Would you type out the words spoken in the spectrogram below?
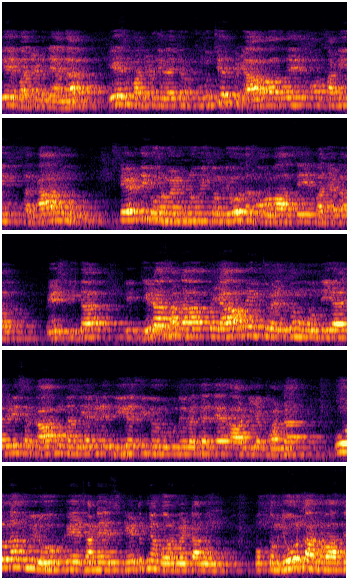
ਇਹ ਬਜਟ ਲਿਆਂਦਾ ਇਸ ਬਜਟ ਦੇ ਵਿੱਚ ਸਮੁੱਚੇ ਪੰਜਾਬ ਵਾਸਤੇ ਔਰ ਸਾਡੀ ਸਰਕਾਰ ਨੂੰ ਸਟੇਟ ਦੀ ਗਵਰਨਮੈਂਟ ਨੂੰ ਵੀ ਕਮਜ਼ੋਰ ਦਿਖਾਉਣ ਵਾਸਤੇ ਬਜਟ ਪੇਸ਼ ਕੀਤਾ ਕਿ ਜਿਹੜਾ ਸਾਡਾ ਪੰਜਾਬ ਦੇ ਵਿੱਚੋਂ ਇਨਕਮ ਹੁੰਦੀ ਹੈ, ਜਿਹੜੀ ਸਰਕਾਰ ਨੂੰ ਜਾਂਦੀ ਹੈ, ਜਿਹੜੇ ਜੀਐਸਟੀ ਦੇ ਰੂਪ ਦੇ ਵਿੱਚ ਹੈ ਚਾਹੇ ਆਰਡੀਐਫ ਫੰਡ ਆ ਉਹਨਾਂ ਨੂੰ ਵੀ ਰੋਕ ਕੇ ਸਾਡੇ ਸਟੇਟ ਦੀਆਂ ਗਵਰਨਮੈਂਟਾਂ ਨੂੰ ਉਹ ਕਮਜ਼ੋਰ ਕਰਨ ਵਾਸਤੇ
